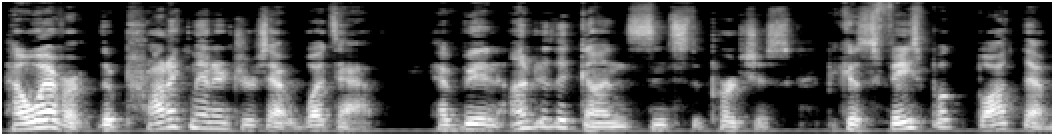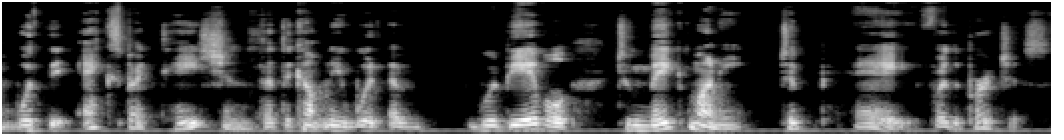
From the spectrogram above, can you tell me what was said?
However, the product managers at WhatsApp have been under the gun since the purchase because Facebook bought them with the expectation that the company would have, would be able to make money to pay for the purchase.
